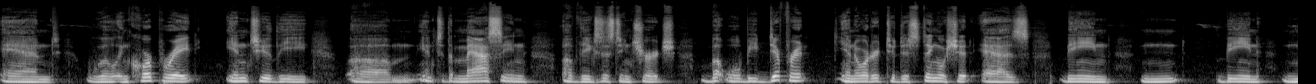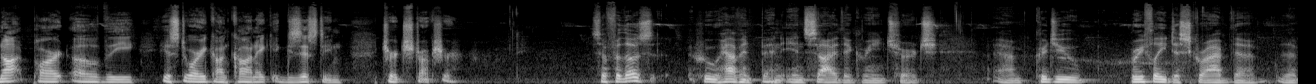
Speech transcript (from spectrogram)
and will incorporate into the um, into the massing of the existing church, but will be different in order to distinguish it as being n- being not part of the historic, iconic, existing church structure. So, for those who haven't been inside the Green Church, um, could you briefly describe the, the,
